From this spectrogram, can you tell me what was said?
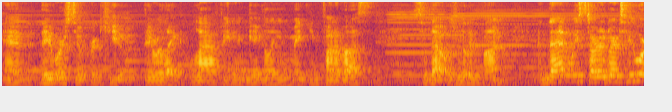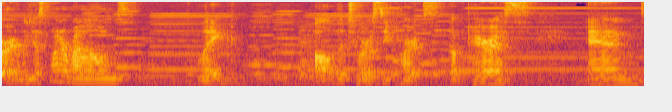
and they were super cute. They were like laughing and giggling and making fun of us. So that was really fun. And then we started our tour and we just went around like all the touristy parts of Paris and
